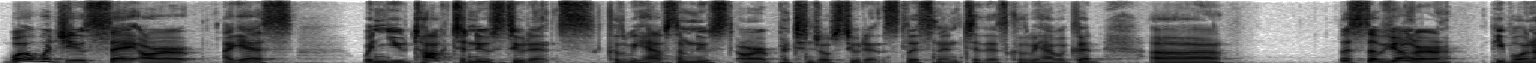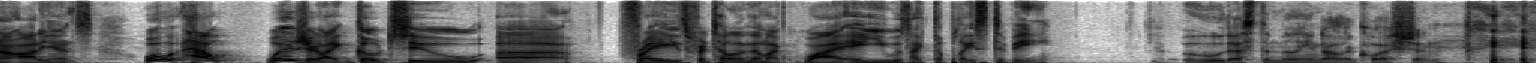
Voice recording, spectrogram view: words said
what would you say, or I guess when you talk to new students, because we have some new st- or potential students listening to this, because we have a good uh, list of younger people in our audience. What how what is your like go to uh, phrase for telling them like why AU is like the place to be? Ooh, that's the million dollar question.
